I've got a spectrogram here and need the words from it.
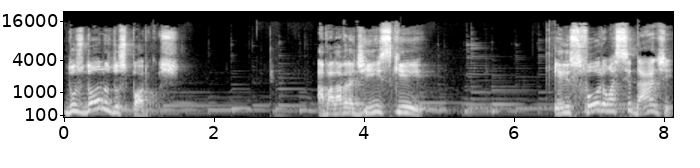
dos donos dos porcos. A palavra diz que eles foram à cidade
